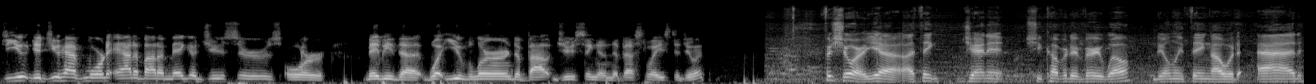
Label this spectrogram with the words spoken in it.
Do you did you have more to add about omega juicers or maybe the what you've learned about juicing and the best ways to do it? For sure, yeah. I think Janet she covered it very well. The only thing I would add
